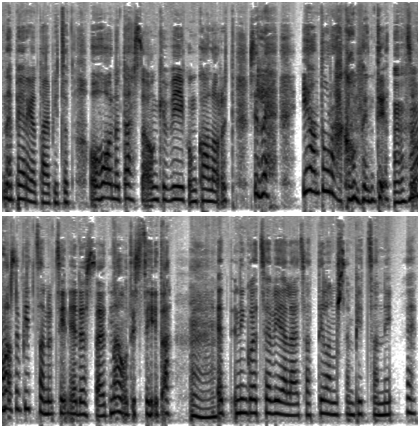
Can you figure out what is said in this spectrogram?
ne perjantai-pizzat, oho, no tässä onkin viikon kalorit. Sille ihan turha kommentti, että mm-hmm. sulla on se pizza nyt siinä edessä, että nauti siitä. Mm-hmm. Että niin et se vielä, että sä oot tilannut sen pizzan, niin et,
